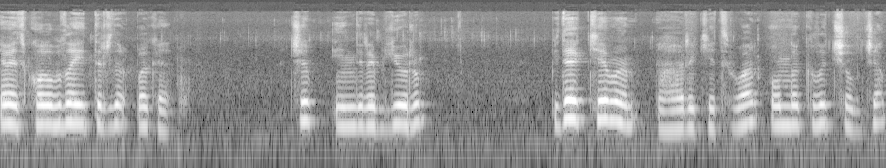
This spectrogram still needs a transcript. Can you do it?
Evet kolumu da indirdim. Bakın. Açıp indirebiliyorum. Bir de Kevin hareketi var. Onda kılıç çalacağım.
